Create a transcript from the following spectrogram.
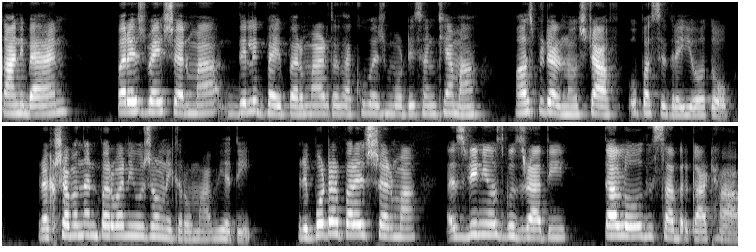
કાનીબહેન, પરેશભાઈ શર્મા, દિલીપભાઈ પરમાર તથા ખૂબ જ મોટી સંખ્યામાં હોસ્પિટલનો સ્ટાફ ઉપસ્થિત રહ્યો હતો. રક્ષાબંધન પર્વની ઉજવણી કરવામાં આવી હતી. Reporter Paresh Sharma, SD news Gujarati, Talod, Sabarkantha.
